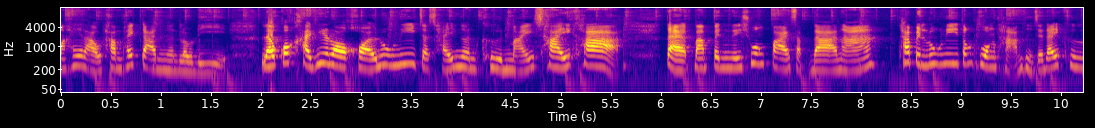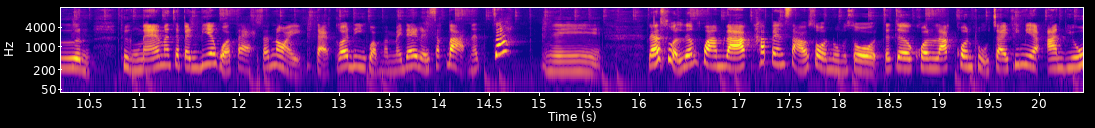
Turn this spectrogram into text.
มาให้เราทำให้การเงินเราดี แล้วก็ใครที่รอคอยลูกหนี้จะใช้เงินคืนไหมใช้ค่ะ แต่มาเป็นในช่วงปลายสัปดาห์นะ ถ้าเป็นลูกหนี้ต้องทวงถามถึงจะได้คืน ถึงแม้มันจะเป็นเบี้ยหัวแตกซะหน่อย แต่ก็ดีกว่ามันไม่ได้เลยสักบาทนะจ๊ะนี่แล้วส่วนเรื่องความรักถ้าเป็นสาวโสดหนุ่มโสด จะเจอคนรักคนถูกใจที่มีอายุ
